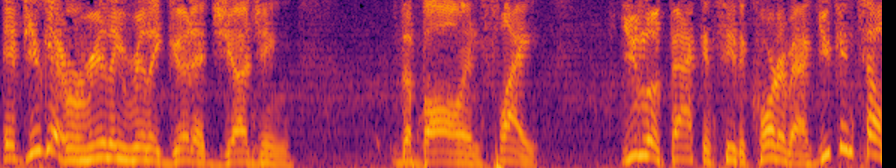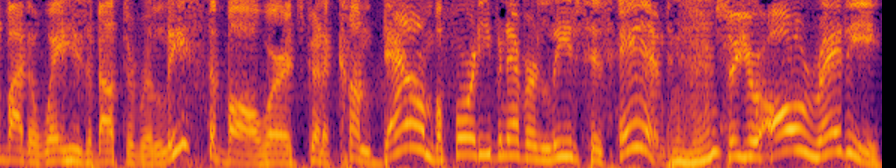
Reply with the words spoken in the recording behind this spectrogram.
If you get really really good at judging the ball in flight. You look back and see the quarterback. You can tell by the way he's about to release the ball where it's going to come down before it even ever leaves his hand. So you're already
